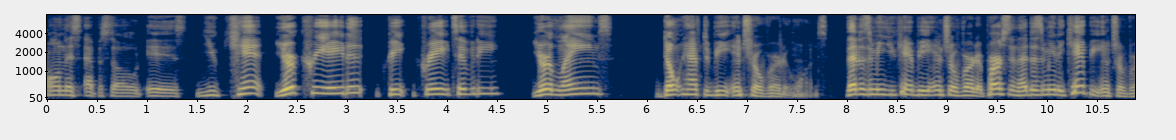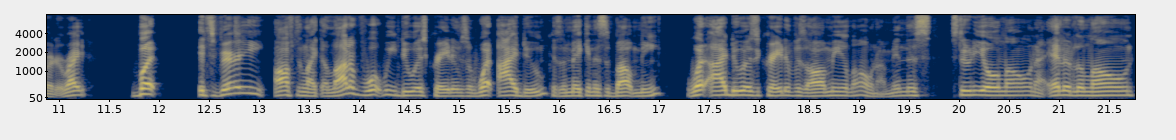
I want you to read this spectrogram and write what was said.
on this episode is you can't your creative cre- creativity, your lanes don't have to be introverted ones. That doesn't mean you can't be an introverted person. That doesn't mean it can't be introverted, right? But it's very often like a lot of what we do as creatives or what I do, because I'm making this about me. What I do as a creative is all me alone. I'm in this studio alone. I edit alone.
